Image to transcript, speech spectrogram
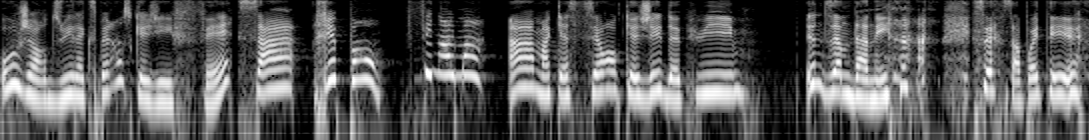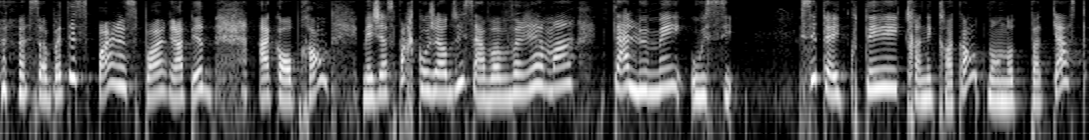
aujourd'hui, l'expérience que j'ai faite, ça répond finalement ma question que j'ai depuis une dizaine d'années. ça n'a pas pas été super super rapide à comprendre, mais j'espère qu'aujourd'hui ça va vraiment t'allumer aussi. Si tu as écouté Chronique croquante, mon autre podcast,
